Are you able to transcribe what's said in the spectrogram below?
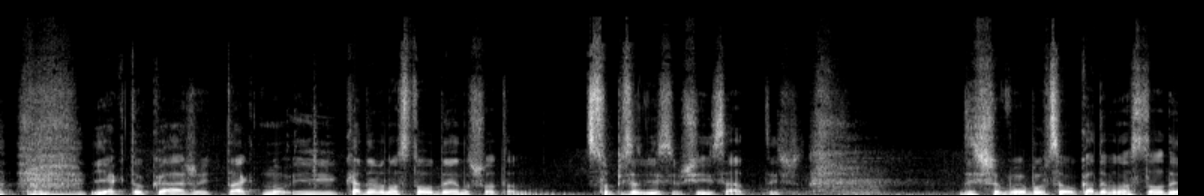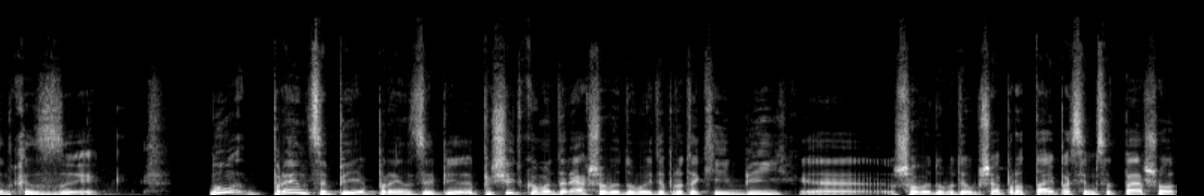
Як то кажуть. Так, ну і К-91, що там? 158-60 тисяч. Десь ще вибився у К-91 хизик. Ну, в принципі, в принципі, пишіть в коментарях, що ви думаєте про такий бій. е, Що ви думаєте взагалі про Тайпа 71,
